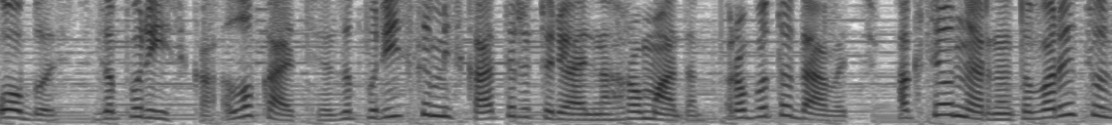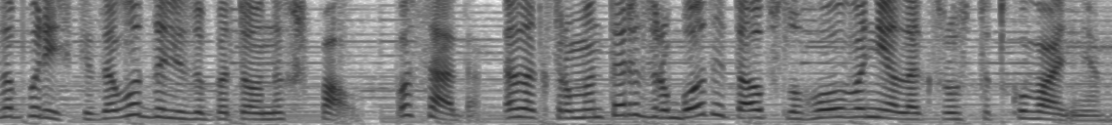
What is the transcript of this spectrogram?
Область Запорізька. Локація Запорізька міська територіальна громада. Роботодавець. Акціонерне товариство Запорізький завод залізобетонних шпал. Посада. Електромонтер з роботи та обслуговування електроустаткування.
